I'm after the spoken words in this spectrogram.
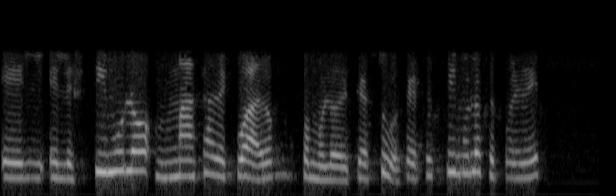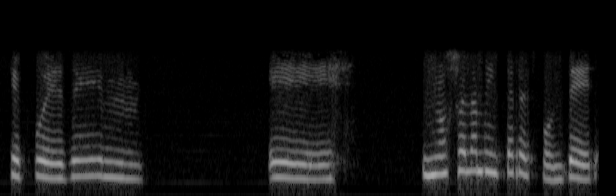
el, el, estímulo más adecuado, como lo decías tú, o sea, ese estímulo que puede, que puede mm, eh, no solamente responder,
